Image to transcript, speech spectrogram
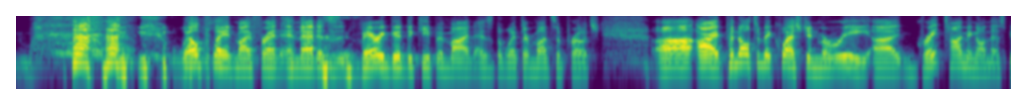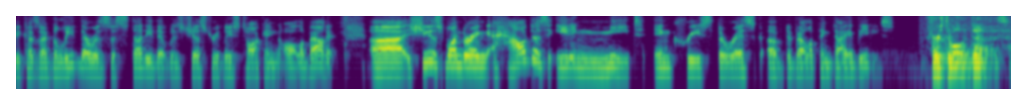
well played, my friend. And that is very good to keep in mind as the winter months approach. Uh, all right, penultimate question. Marie, uh, great timing on this because I believe there was a study that was just released talking all about it. Uh, she is wondering how does eating meat increase the risk of developing diabetes? First of all, it does.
